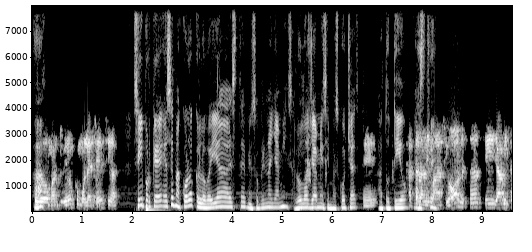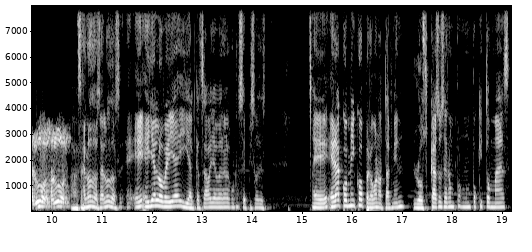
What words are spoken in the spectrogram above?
ajá. pero mantuvieron como la esencia. Sí, porque ese me acuerdo que lo veía este, mi sobrina Yami. Saludos, Yami, si me escuchas. A tu tío. hasta la Este, animación está, sí, ya mis saludos, saludos. ah, saludos, saludos. E- e- ella lo veía y alcanzaba ya a ver algunos episodios. Eh, era cómico, pero bueno, también los casos eran un, po- un poquito más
